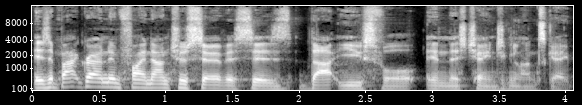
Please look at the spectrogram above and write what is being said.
is a background in financial services that useful in this changing landscape?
